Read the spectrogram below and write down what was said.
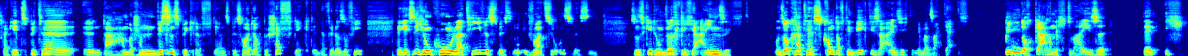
Da geht's bitte, äh, da haben wir schon einen Wissensbegriff, der uns bis heute auch beschäftigt in der Philosophie. Da geht's nicht um kumulatives Wissen, um Informationswissen, sondern es geht um wirkliche Einsicht. Und Sokrates kommt auf den Weg dieser Einsicht, indem er sagt, ja, ich bin doch gar nicht weise, denn ich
